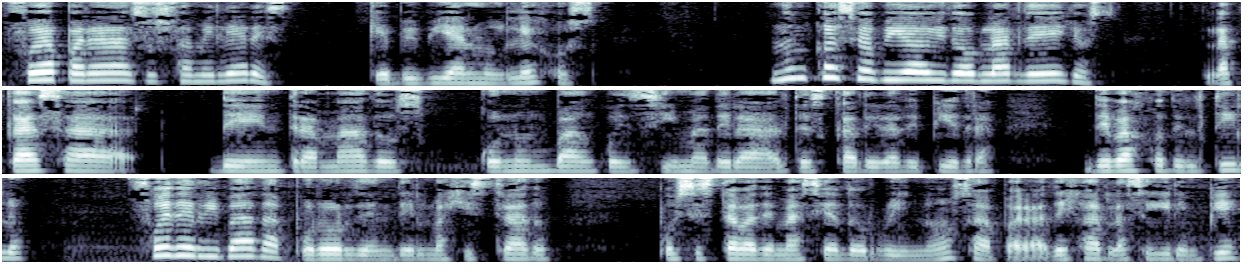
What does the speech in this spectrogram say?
fue a parar a sus familiares, que vivían muy lejos. Nunca se había oído hablar de ellos. La casa de entramados con un banco encima de la alta escalera de piedra debajo del tilo fue derribada por orden del magistrado, pues estaba demasiado ruinosa para dejarla seguir en pie.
